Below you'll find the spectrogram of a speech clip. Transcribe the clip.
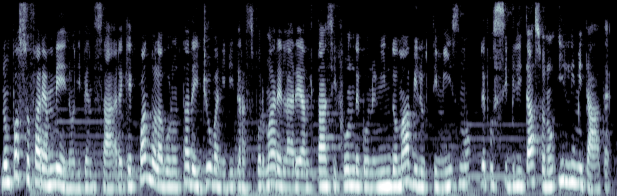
non posso fare a meno di pensare che quando la volontà dei giovani di trasformare la realtà si fonde con un indomabile ottimismo, le possibilità sono illimitate.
